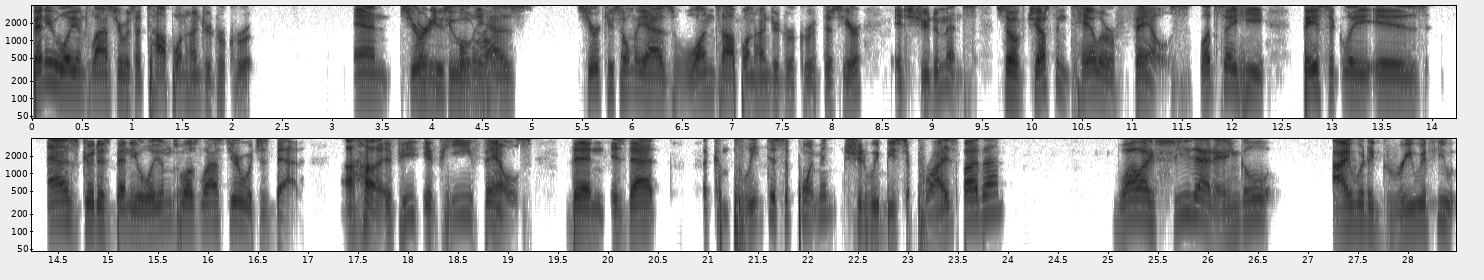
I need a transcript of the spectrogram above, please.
Benny Williams last year was a top 100 recruit, and Syracuse only overall. has Syracuse only has one top 100 recruit this year. It's Judah Mintz. So if Justin Taylor fails, let's say he basically is as good as Benny Williams was last year, which is bad. Uh, if he if he fails, then is that a complete disappointment? Should we be surprised by that? While I see that angle, I would agree with you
